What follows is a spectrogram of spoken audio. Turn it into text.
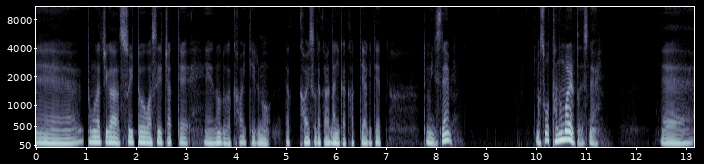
えー、友達が水筒を忘れちゃって、えー、喉が渇いているのだかわいそうだから何か買ってあげてというふうにですね、まあ、そう頼まれるとですね、え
